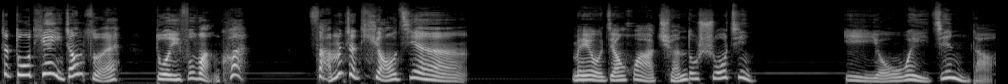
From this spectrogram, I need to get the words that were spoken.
这多添一张嘴，多一副碗筷，咱们这条件……”没有将话全都说尽，意犹未尽的，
